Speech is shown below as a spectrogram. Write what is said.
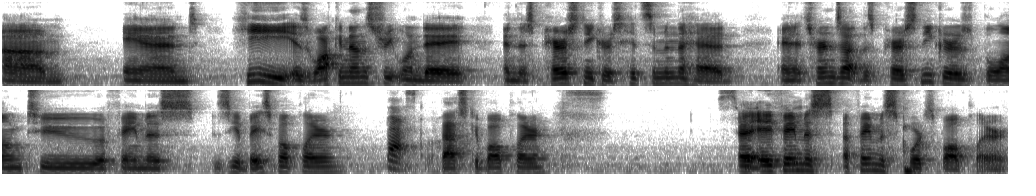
Um, and he is walking down the street one day and this pair of sneakers hits him in the head. And it turns out this pair of sneakers belong to a famous, is he a baseball player? Basketball. Basketball player? A, a famous a famous sports ball player.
